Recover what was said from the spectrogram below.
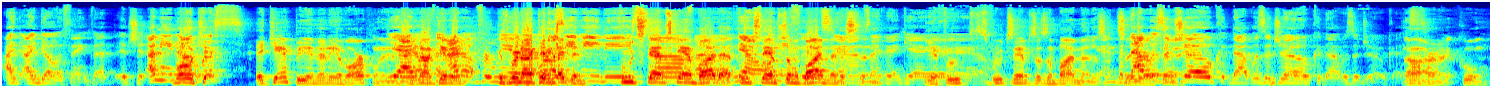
I, I don't think that it should. I mean, Well, it can't, it can't be in any of our plans. Yeah, I You're don't not think- getting for me, because we're not getting CBD Food stamps stuff, can't buy that. Food no, stamps don't buy food stamps, medicine. I think, yeah, yeah, yeah, food yeah, food stamps doesn't buy medicine. But so that was okay. a joke. That was a joke. That was a joke. Oh, all right, cool.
